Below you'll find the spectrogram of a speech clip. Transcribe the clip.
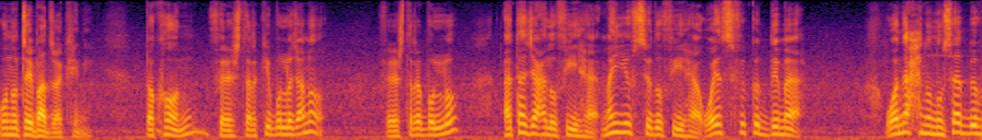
কোনোটাই বাদ রাখেনি। তখন ফেরেশতারা কি বলল জানো? ফেরেশতারা বলল আতা জালু ফিহা মাই ইউফসিদু ফিহা ওয়াসফিকুদ্দিমা ওয়ানাহনু নুসাব্বিহু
